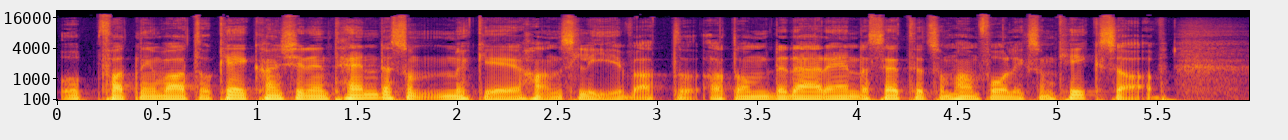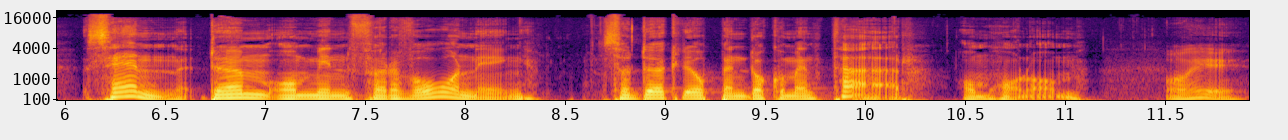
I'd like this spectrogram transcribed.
uppfattning var att okej, kanske det inte händer så mycket i hans liv, att, att om det där är enda sättet som han får liksom kicks av. Sen, döm om min förvåning, så dök det upp en dokumentär om honom Oj.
